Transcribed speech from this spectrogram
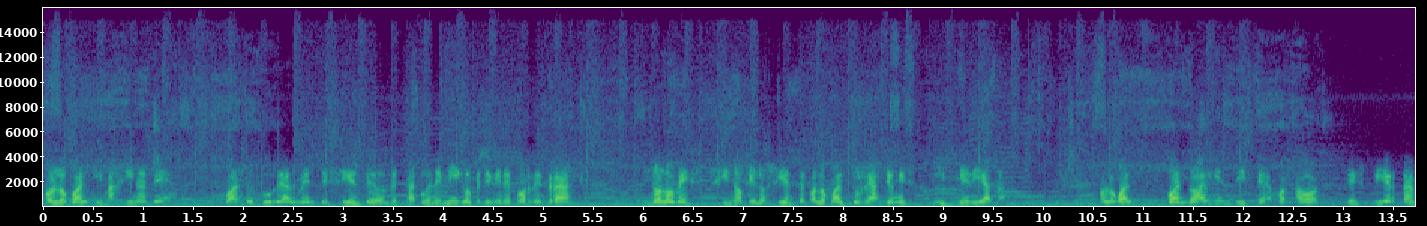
Con lo cual, imagínate cuando tú realmente sientes dónde está tu enemigo, que te viene por detrás, no lo ves, sino que lo sientes, con lo cual tu reacción es inmediata. Con lo cual, cuando alguien dice, por favor, despierta,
